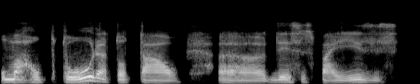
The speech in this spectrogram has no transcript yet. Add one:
uma ruptura total uh, desses países,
